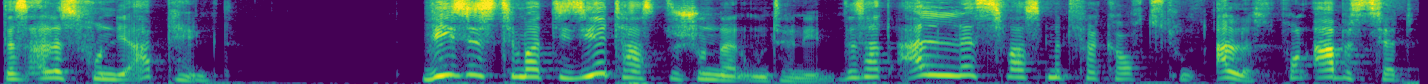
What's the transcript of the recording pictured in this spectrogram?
dass alles von dir abhängt? Wie systematisiert hast du schon dein Unternehmen? Das hat alles was mit Verkauf zu tun. Alles. Von A bis Z.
